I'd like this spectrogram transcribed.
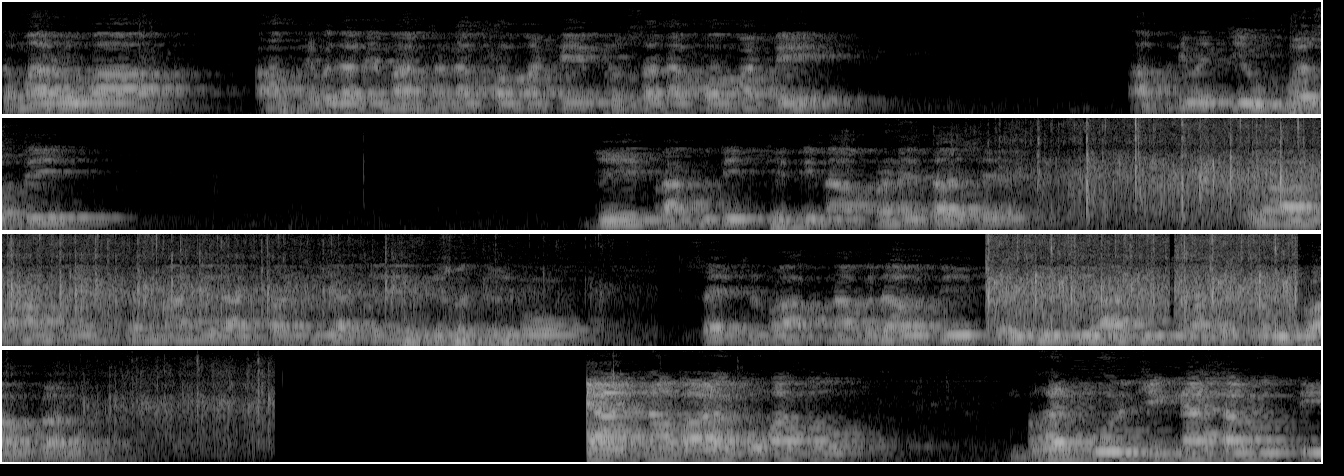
સમારોહમાં આપને બધાને માર્ગદર્શન આપવા માટે, પ્રોત્સાહન આપવા માટે આપની વચ્ચે ઉપસ્થિત જે પ્રાકૃતિક ખેતીના પ્રણેતા છે, એવા મહામહિમ સન્માનીય રાજપાલજી આપના બધા આજના બાળકોમાં તો ભરપૂર જિજ્ઞાસા વૃત્તિ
